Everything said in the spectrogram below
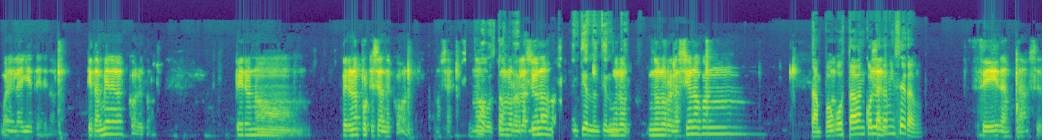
Bueno, y la billetera y todo. Que también era alcohol y todo. Pero no. Pero no es porque sean de alcohol. No sé. No, No, pues, no lo no, relaciono. Entiendo, entiendo. No lo, no lo relaciono con. Tampoco estaban con la camiseta. Sí, sí,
